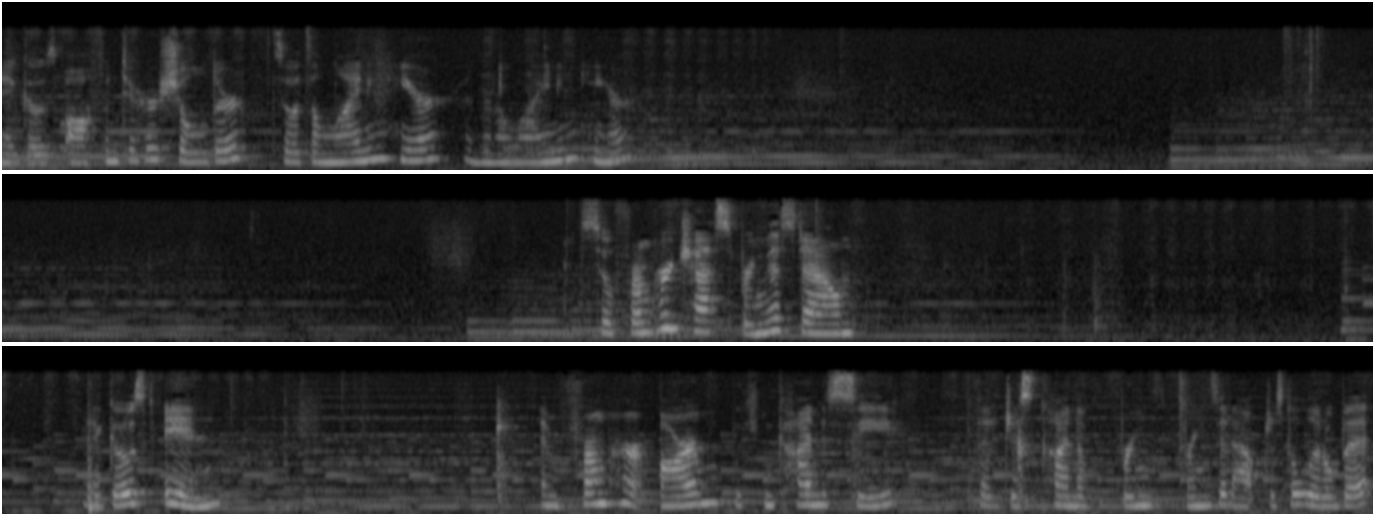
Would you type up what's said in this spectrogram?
and it goes off into her shoulder. So it's a lining here and then a lining here. So from her chest, bring this down. And it goes in. And from her arm, we can kind of see that it just kind of brings, brings it out just a little bit.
